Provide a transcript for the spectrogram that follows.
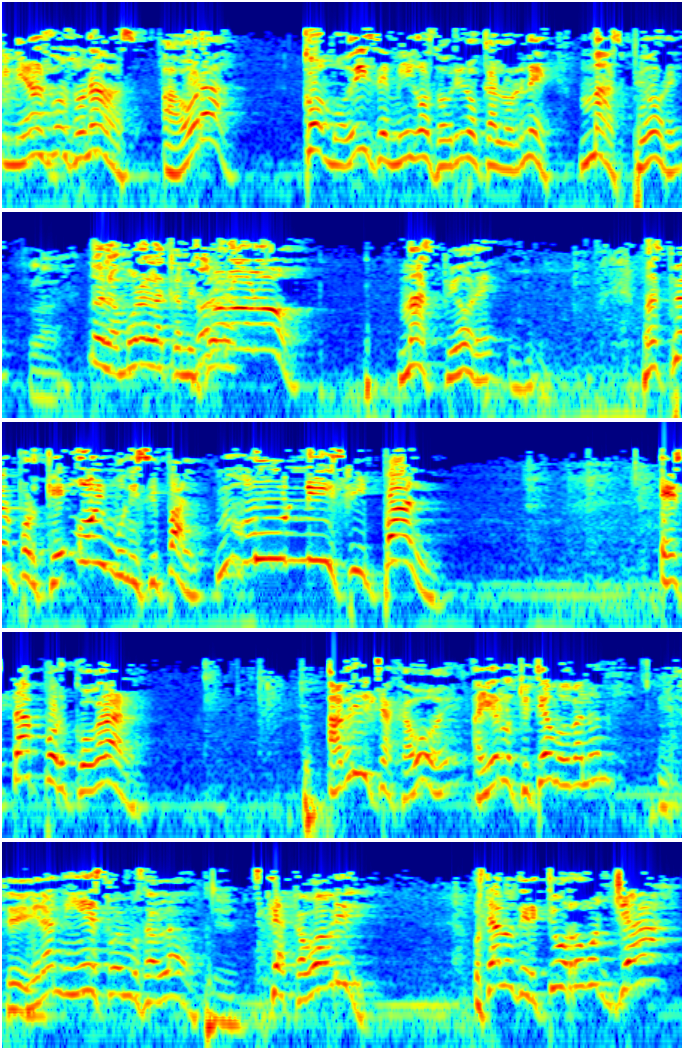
Y mira Alfonso Navas, ahora, como dice mi hijo sobrino Calorné, más peor, ¿eh? No, el amor a la camisola. No, no, no, no. Más peor, ¿eh? Más peor porque hoy Municipal, Municipal, está por cobrar. Abril se acabó, ¿eh? Ayer lo tuiteamos, Banano. Mira, ni eso hemos hablado. Se acabó abril. O sea, los directivos rojos ya.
